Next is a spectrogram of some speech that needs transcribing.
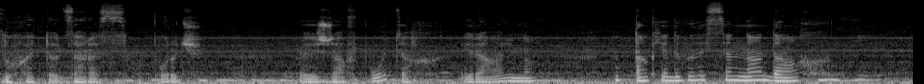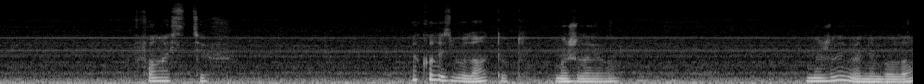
Слухайте, от зараз поруч проїжджав потяг і реально. Ну так, я дивилася на дах. Фастів. Я колись була тут, можливо. Можливо, не була.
